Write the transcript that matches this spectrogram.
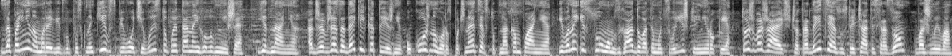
Запальні номери від випускників, співочі виступи та найголовніше єднання. Адже вже за декілька тижнів у кожного розпочнеться вступна кампанія, і вони із сумом згадуватимуть свої шкільні роки. Тож вважають, що традиція зустрічатись разом важлива.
